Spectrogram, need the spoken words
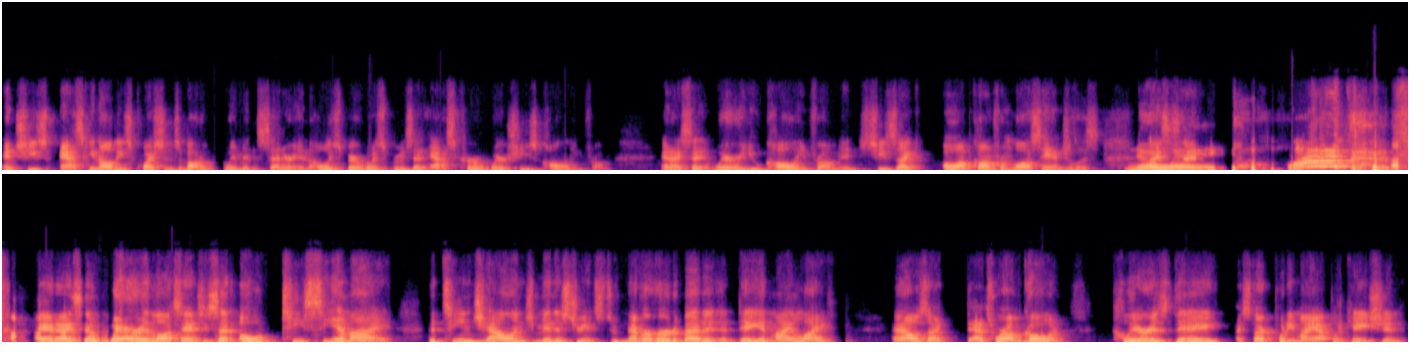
And she's asking all these questions about a women's center. And the Holy Spirit whispered me said, Ask her where she's calling from. And I said, Where are you calling from? And she's like, Oh, I'm calling from Los Angeles. no I said- way. What? and I said, Where in Los Angeles? She said, Oh, TCMI, the Teen Challenge Ministry Institute. Never heard about it a day in my life. And I was like, That's where I'm going. Clear as day. I start putting my application,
